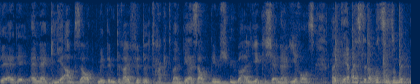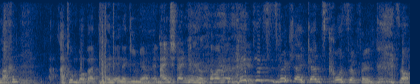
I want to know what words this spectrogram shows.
der, der Energie absaugt mit dem Dreivierteltakt, weil der saugt nämlich überall jegliche Energie raus. Weil der, weißt du, da musst du so mitmachen. Atombombe hat keine Energie mehr am Ende. Einstein Junior, kann man nur empfehlen. das ist wirklich ein ganz großer Film. So,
